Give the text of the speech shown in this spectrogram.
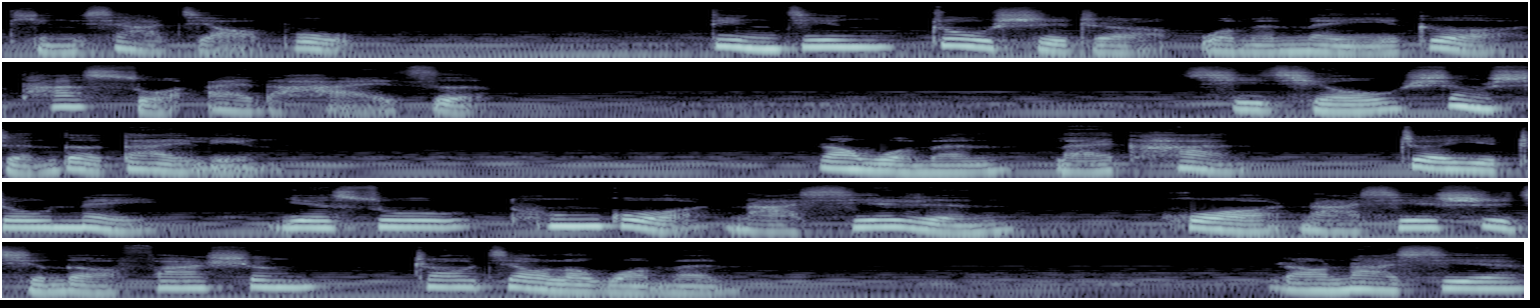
停下脚步。定睛注视着我们每一个他所爱的孩子，祈求圣神的带领。让我们来看这一周内，耶稣通过哪些人或哪些事情的发生，招教了我们，让那些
